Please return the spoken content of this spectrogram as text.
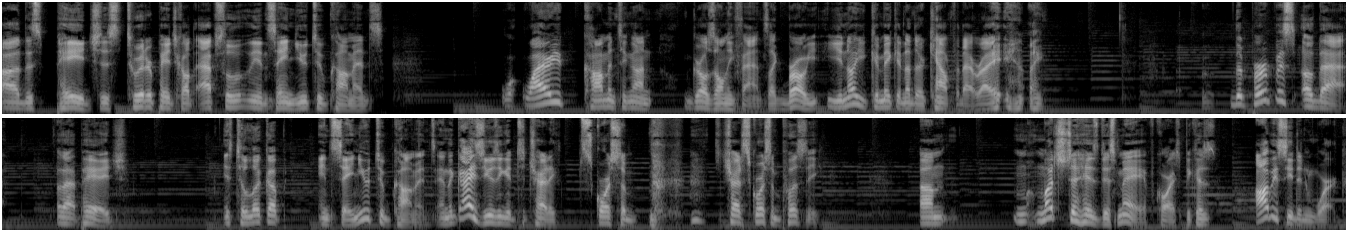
uh, this page, this Twitter page called Absolutely Insane YouTube Comments. W- why are you commenting on girls' OnlyFans? Like, bro, you, you know you can make another account for that, right? like, the purpose of that, of that page, is to look up insane YouTube comments, and the guy's using it to try to score some, to try to score some pussy. Um, m- much to his dismay, of course, because obviously it didn't work.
